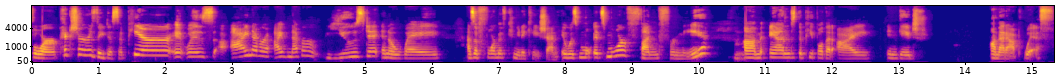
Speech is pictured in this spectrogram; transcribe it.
for pictures. They disappear. It was, I never, I've never used it in a way as a form of communication. It was more, it's more fun for me mm-hmm. um, and the people that I engage on that app with.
